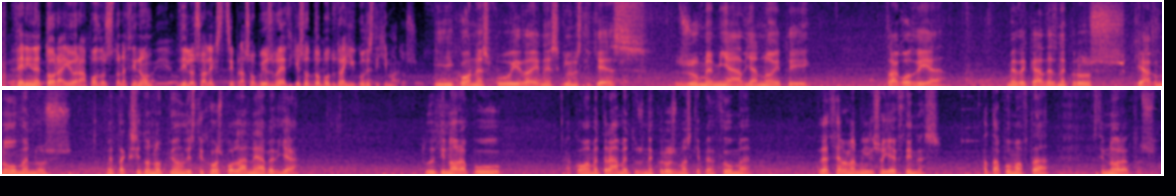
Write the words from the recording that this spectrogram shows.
Δεν είναι τώρα η ώρα απόδοσης των ευθυνών, δήλωσε ο Αλέξης Τσίπρας, ο οποίος βρέθηκε στον τόπο του τραγικού δυστυχήματος. Οι εικόνες που είδα είναι συγκλονιστικές. Ζούμε μια αδιανόητη τραγωδία με δεκάδες νεκρούς και αγνοούμενους μεταξύ των οποίων δυστυχώς πολλά νέα παιδιά. Τούτη την ώρα που ακόμα μετράμε τους νεκρούς μας και πενθούμε δεν θέλω να μιλήσω για ευθύνες. Θα τα πούμε αυτά στην ώρα τους.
